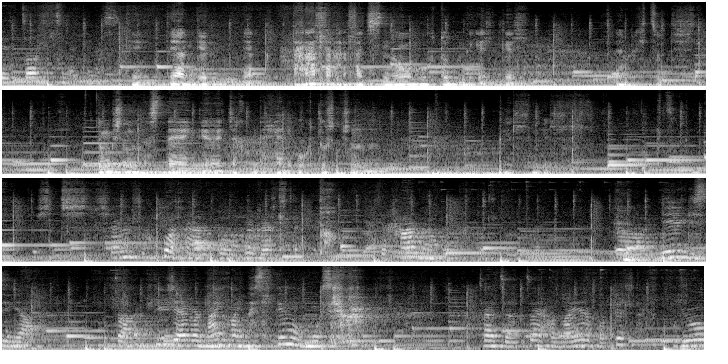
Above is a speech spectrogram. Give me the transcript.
гэж зурлцсан байдаг нас. Тийм. Тэг яг ингээд яг дараалал гарлаажсэн нөө хүүхдүүд нь тэгэл ингээл амар хэцүү дээ шүү дээ. Дөнгөж нэг настай ингээд байж хахад дахиад нэг хүүхдүүд Өгөхгүй байхаа аргагүй хоёр гайхалтай. Тэр хаана бол нэрэн гисэн яа. За тэгж амар 80 май насл тийм үү хүмүүс гэх. За за за яг 80-аар бодъё л та. Ёо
